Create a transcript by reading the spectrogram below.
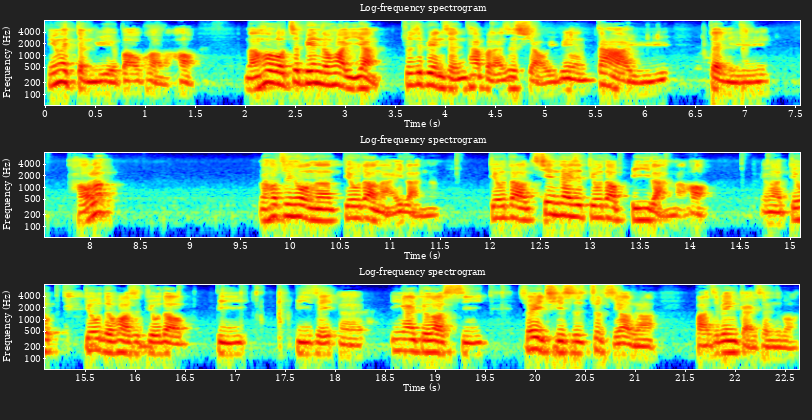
因为等于也包括嘛，哈。然后这边的话一样，就是变成它本来是小于，变成大于等于，好了。然后最后呢，丢到哪一栏呢？丢到现在是丢到 B 栏嘛，哈，有没有丢丢的话是丢到 B B J 呃，应该丢到 C，所以其实就只要什么，把这边改成什么，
